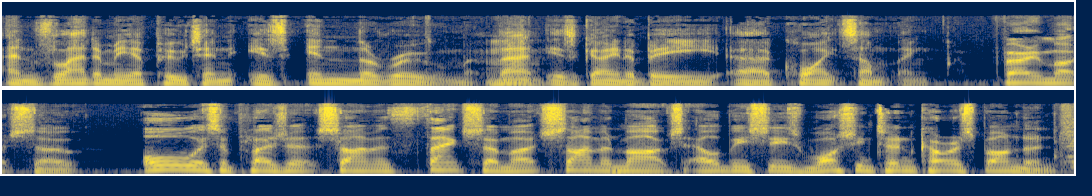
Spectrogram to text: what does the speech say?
and Vladimir Putin is in the room. Mm. That is going to be uh, quite something. Very much so. Always a pleasure, Simon. Thanks so much. Simon Marks, LBC's Washington correspondent.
